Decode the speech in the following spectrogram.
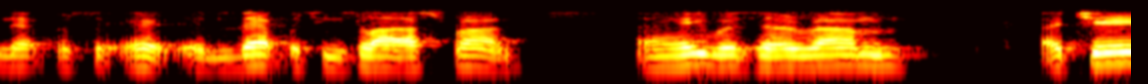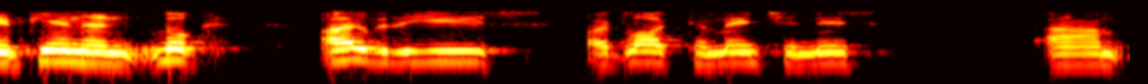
That was uh, that was his last run. Uh, he was a um, a champion, and look over the years. I'd like to mention this. Um,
